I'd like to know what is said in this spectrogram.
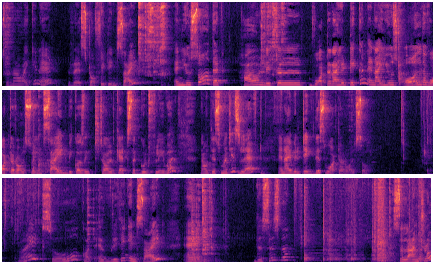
so now I can add rest of it inside and you saw that how little water I had taken and I used all the water also inside because it all gets a good flavor. Now this much is left and I will take this water also. Right. so got everything inside and this is the cilantro.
